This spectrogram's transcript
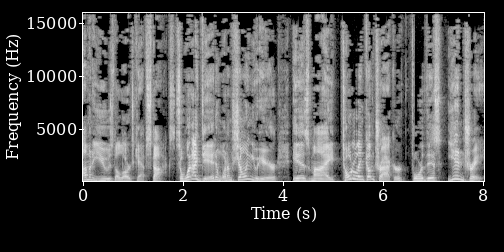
I'm going to use the large cap stocks. So what I did and what I'm showing you here is my total income tracker for this yin trade.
